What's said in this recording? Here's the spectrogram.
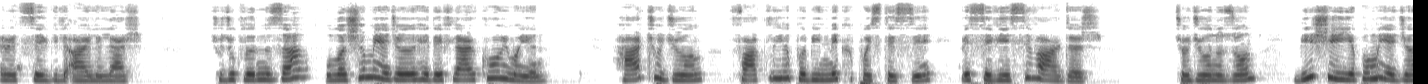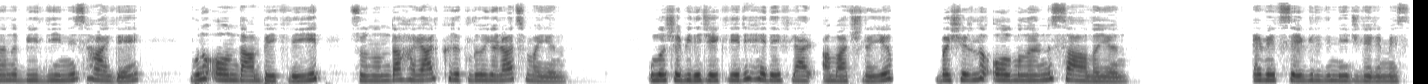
Evet sevgili aileler, çocuklarınıza ulaşamayacağı hedefler koymayın. Her çocuğun farklı yapabilme kapasitesi ve seviyesi vardır. Çocuğunuzun bir şeyi yapamayacağını bildiğiniz halde bunu ondan bekleyip sonunda hayal kırıklığı yaratmayın. Ulaşabilecekleri hedefler amaçlayıp başarılı olmalarını sağlayın. Evet sevgili dinleyicilerimiz,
